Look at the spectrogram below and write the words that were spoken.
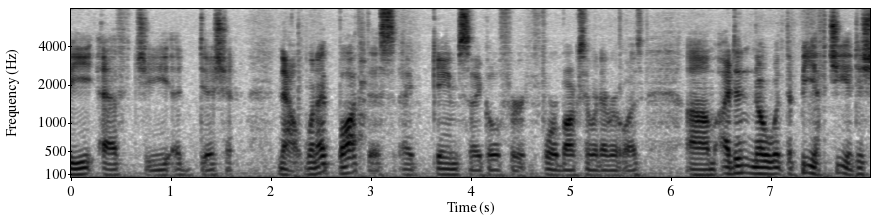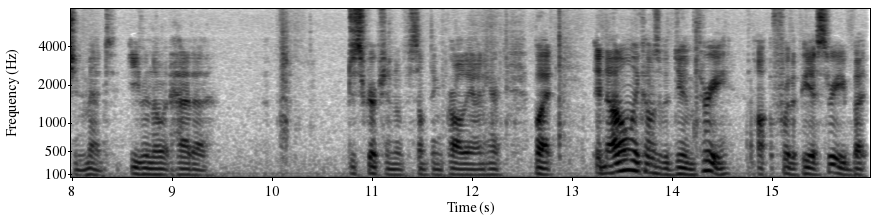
BFG edition. Now, when I bought this at Game Cycle for four bucks or whatever it was, um, I didn't know what the BFG edition meant, even though it had a description of something probably on here. But it not only comes with Doom 3 uh, for the PS3, but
